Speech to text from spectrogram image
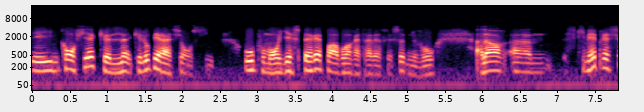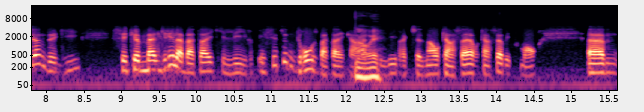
et il me confiait que l'opération aussi au poumon, il espérait pas avoir à traverser ça de nouveau. Alors, ce qui m'impressionne de Guy, c'est que malgré la bataille qu'il livre, et c'est une grosse bataille quand ah même qu'il livre actuellement au cancer, au cancer des poumons, euh,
